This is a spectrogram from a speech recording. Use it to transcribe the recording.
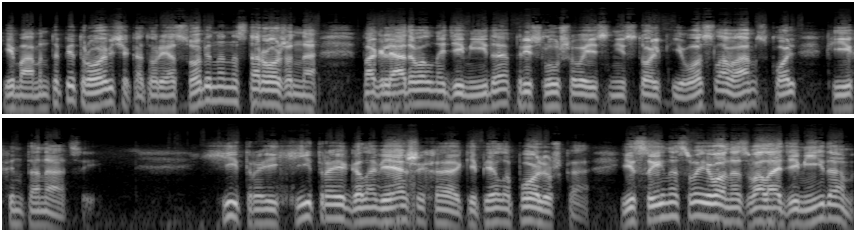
и Мамонта Петровича, который особенно настороженно поглядывал на Демида, прислушиваясь не столь к его словам, сколь к их интонации. Хитрая, хитрая головешиха, кипела Полюшка, и сына своего назвала Демидом,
